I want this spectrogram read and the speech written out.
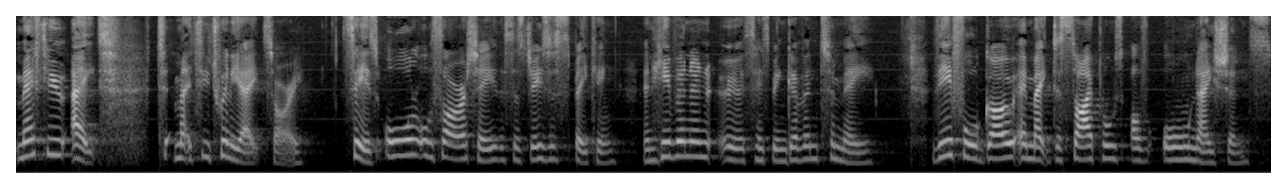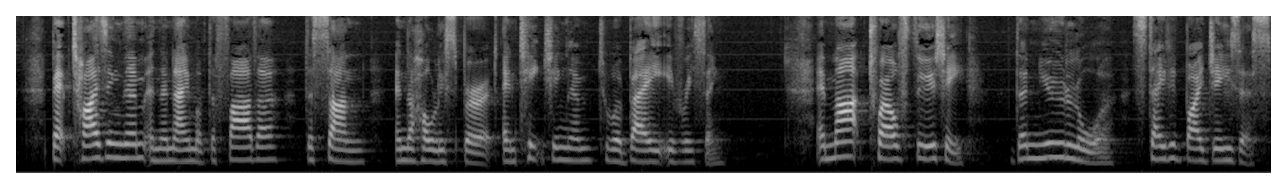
Matthew 8, Matthew 28, sorry, says, All authority, this is Jesus speaking, in heaven and earth has been given to me. Therefore, go and make disciples of all nations, baptizing them in the name of the Father, the Son, and the Holy Spirit, and teaching them to obey everything. And Mark 12:30, the new law stated by Jesus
